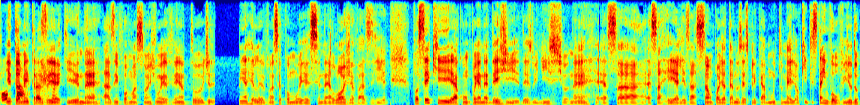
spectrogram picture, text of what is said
Opa. E também trazer aqui né, as informações de um evento de minha relevância como esse, né? Loja vazia. Você que acompanha né, desde, desde o início né, essa, essa realização, pode até nos explicar muito melhor o que, que está envolvido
